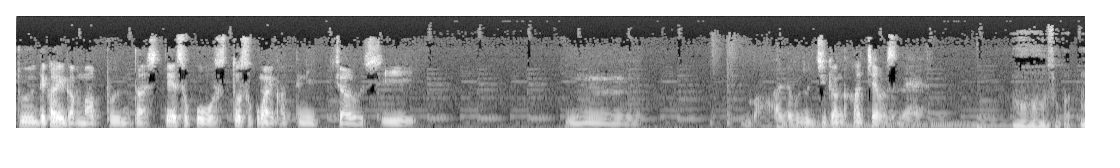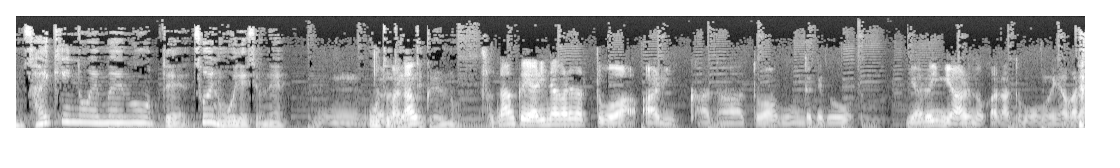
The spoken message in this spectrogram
プ、でかいがマップ出して、そこを押すとそこまで勝手に行っちゃうし、うん。まあ、でも時間かかっちゃいますね。ああ、そうか。最近の MMO ってそういうの多いですよね。うん。オートでやってくれるの。そう、なんかやりながらだとはありかなとは思うんだけど、やる意味はあるのかなとも思いながら、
